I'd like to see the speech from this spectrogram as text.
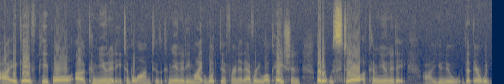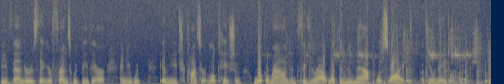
Uh, it gave people a community to belong to. The community might look different at every location, but it was still a community. Uh, you knew that there would be vendors, that your friends would be there, and you would, in each concert location, look around and figure out what the new map was like of your neighborhood.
